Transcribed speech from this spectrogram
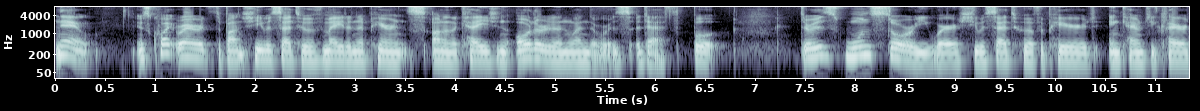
Now, it was quite rare that the banshee was said to have made an appearance on an occasion other than when there was a death, but there is one story where she was said to have appeared in County Clare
